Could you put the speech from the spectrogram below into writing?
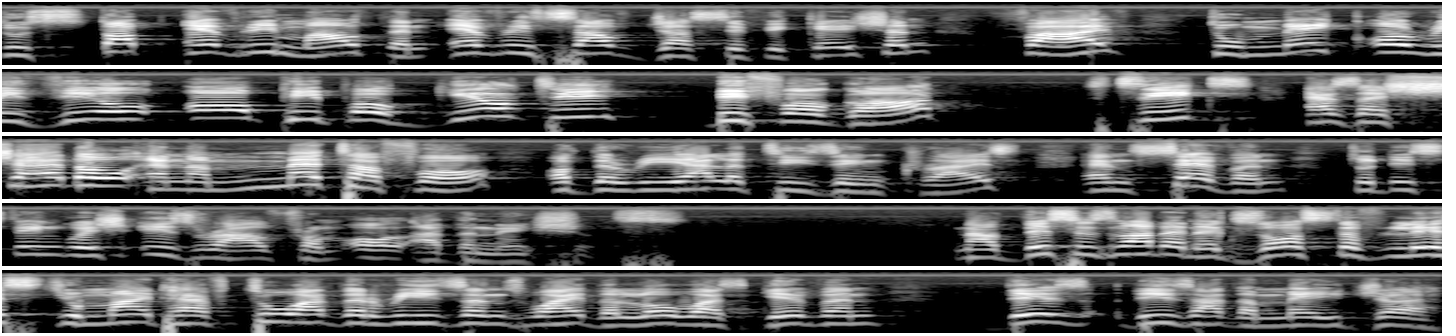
to stop every mouth and every self justification. Five, to make or reveal all people guilty before God. Six, as a shadow and a metaphor of the realities in Christ. And seven, to distinguish Israel from all other nations. Now, this is not an exhaustive list. You might have two other reasons why the law was given. These, these are the major,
